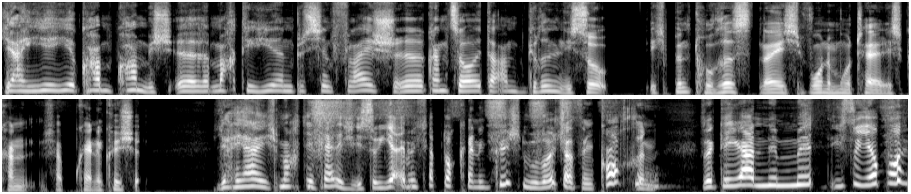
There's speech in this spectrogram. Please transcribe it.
ja, hier, hier, komm, komm, ich äh, mach dir hier ein bisschen Fleisch, äh, kannst du heute Abend grillen. Ich so, ich bin Tourist, ne, ich wohne im Hotel, ich kann, ich habe keine Küche ja, ja, ich mach dir fertig. Ich so, ja, aber ich habe doch keine Küche, wo soll ich das denn kochen? Sagt er, ja, nimm mit. Ich so, ja, wohin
